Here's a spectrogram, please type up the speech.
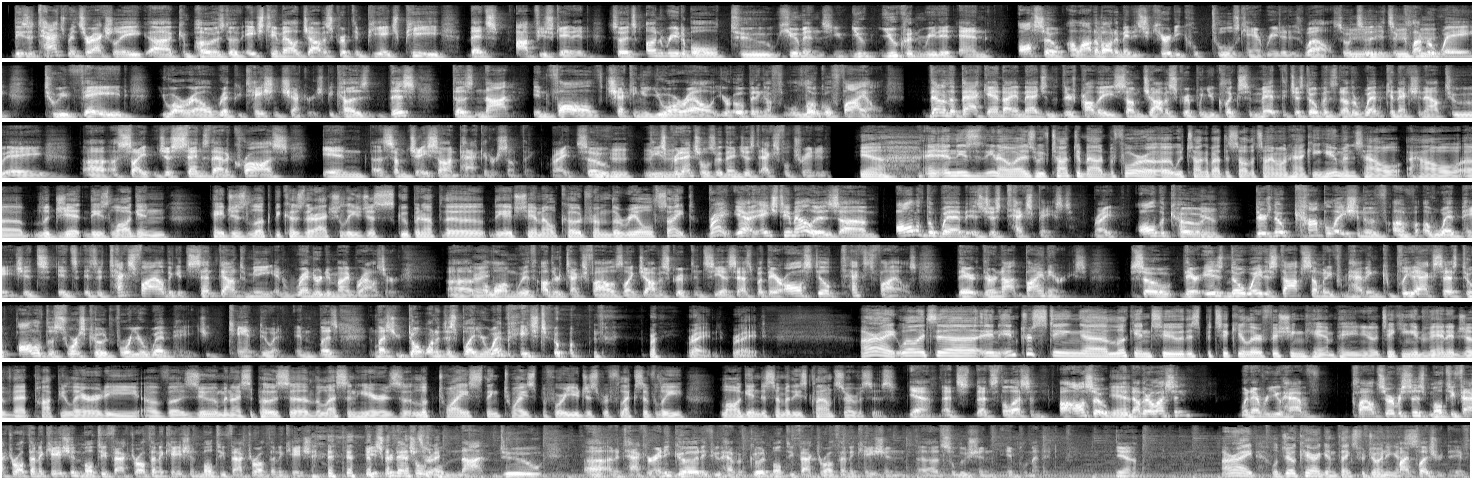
these attachments are actually uh, composed of HTML, JavaScript, and PHP that's obfuscated, so it's unreadable to humans. You you you couldn't read it, and also a lot of automated security co- tools can't read it as well. So it's mm, a it's a clever mm-hmm. way to evade URL reputation checkers because this does not involve checking a URL. You're opening a f- local file. Then on the back end, I imagine that there's probably some JavaScript when you click submit that just opens another web connection out to a uh, a site and just sends that across in uh, some JSON packet or something, right? So mm-hmm, these mm-hmm. credentials are then just exfiltrated. Yeah, and, and, these, you know, as we've talked about before, uh, we talk about this all the time on Hacking Humans. How how uh, legit these login pages look because they're actually just scooping up the the HTML code from the real site. Right. Yeah. HTML is um, all of the web is just text based. Right. All the code. Yeah there's no compilation of, of a web page. It's, it's, it's a text file that gets sent down to me and rendered in my browser, uh, right. along with other text files like JavaScript and CSS, but they're all still text files. They're, they're not binaries. So there is no way to stop somebody from having complete access to all of the source code for your web page. You can't do it unless unless you don't want to display your web page to them. right, right, right. All right. Well, it's uh, an interesting uh, look into this particular phishing campaign, you know, taking advantage of that popularity of uh, Zoom. And I suppose uh, the lesson here is uh, look twice, think twice before you just reflexively log into some of these cloud services. Yeah, that's that's the lesson. also, yeah. another lesson whenever you have cloud services, multi-factor authentication, multi-factor authentication, multi-factor authentication. These credentials right. will not do uh, an attacker any good if you have a good multi factor authentication uh, solution implemented. Yeah. All right. Well, Joe Carrigan, thanks for joining us. My pleasure, Dave.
